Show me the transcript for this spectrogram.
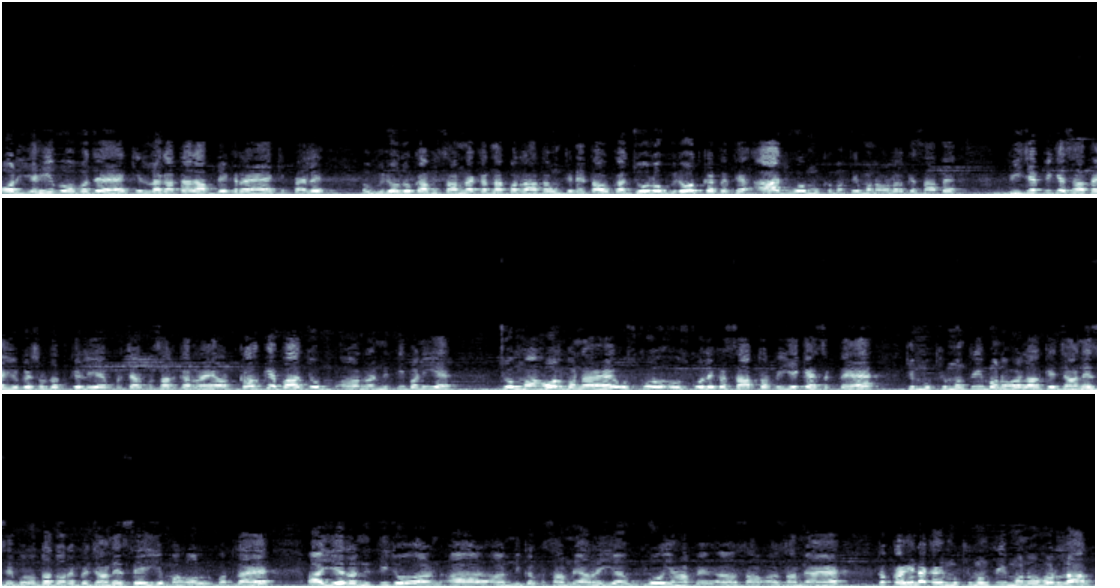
और यही वजह है कि लगातार आप देख रहे हैं कि पहले विरोधों का भी सामना करना पड़ रहा था, उनके नेताओं का जो लोग विरोध करते थे, आज वो मुख्यमंत्री मनोहर लाल के साथ है। बीजेपी के साथ है, योगेश्वर दत्त के लिए प्रचार प्रसार कर रहे हैं और कल के बाद जो रणनीति बनी है, जो माहौल बना है, उसको उसको लेकर साफ़ तौर पे ये कह सकते हैं कि मुख्यमंत्री मनोहर लाल के जाने से, बड़ौदा दौरे पे जाने से ये माहौल बदला है। ये रणनीति जो निकल कर सामने आ रही है, वो यहाँ पे सामने आया है। तो कहीं ना कहीं मुख्यमंत्री मनोहर लाल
